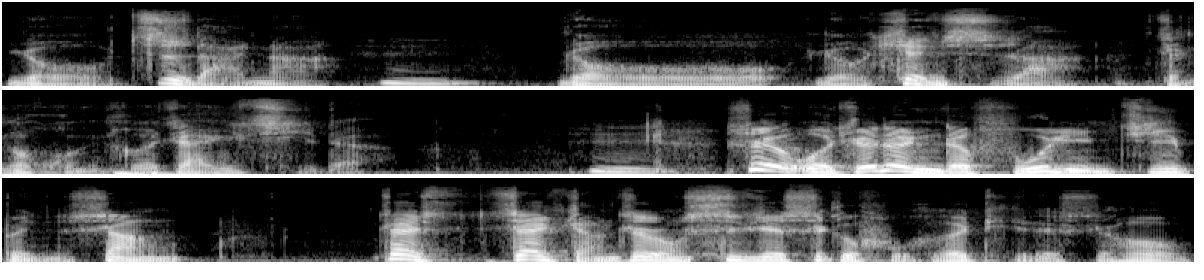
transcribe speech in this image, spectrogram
有自然啊，嗯，有有现实啊，整个混合在一起的，嗯，所以我觉得你的浮影基本上。在在讲这种世界是个复合体的时候，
